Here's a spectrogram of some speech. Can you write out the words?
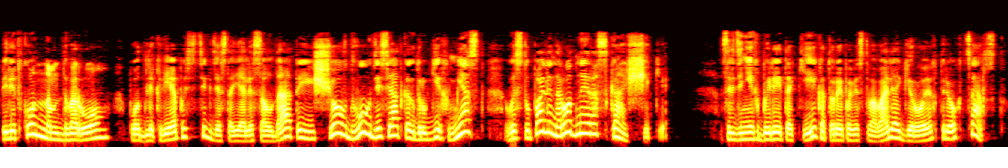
перед конным двором, подле крепости, где стояли солдаты, и еще в двух десятках других мест выступали народные рассказчики. Среди них были и такие, которые повествовали о героях трех царств.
